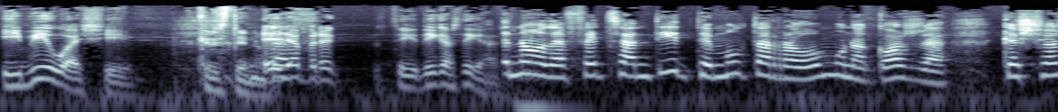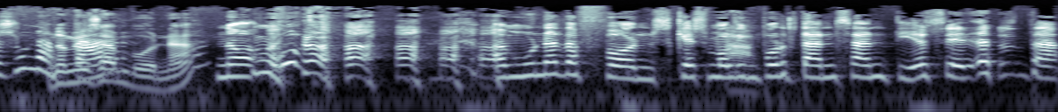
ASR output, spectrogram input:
i viu així. Cristina. Ella, per... Sí, digues, digues. No, de fet, Santi té molta raó en una cosa, que això és una Només part... amb una? No, amb una de fons, que és molt Ah. important, Santi, és, està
